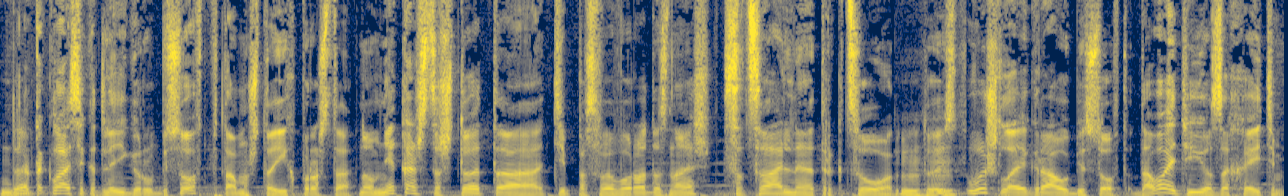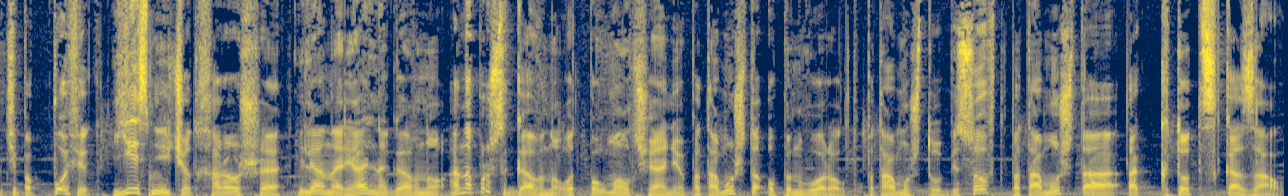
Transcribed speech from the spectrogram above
да. Это классика для игр Ubisoft, потому что их просто... Ну, мне кажется, что это типа своего рода, знаешь, социальный аттракцион. Мгм. То есть вышла игра Ubisoft, давайте ее захейтим. Типа пофиг, есть в ней что-то хорошее, или она реально говно. Она просто говно, вот по умолчанию. Потому что open world, потому что Ubisoft, потому что так кто-то сказал.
